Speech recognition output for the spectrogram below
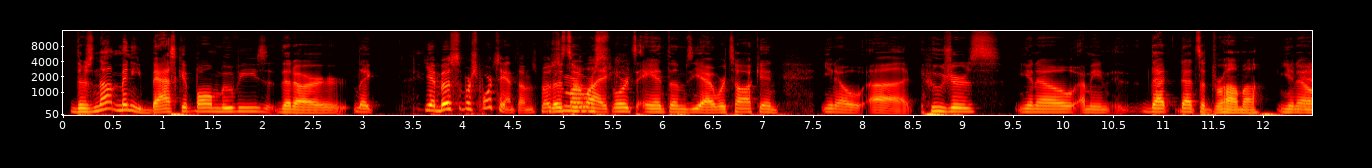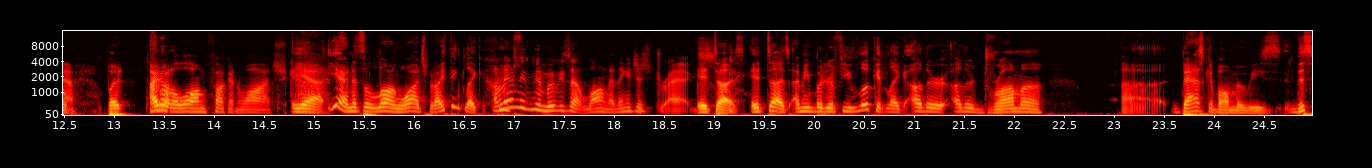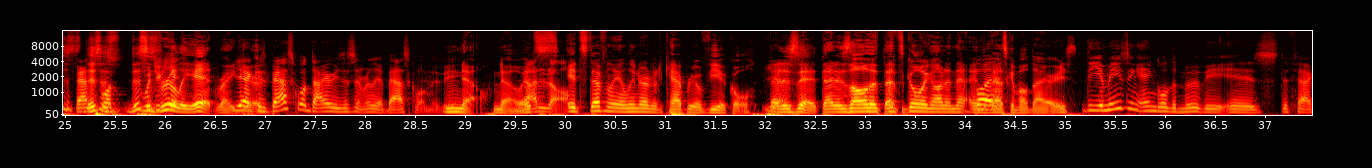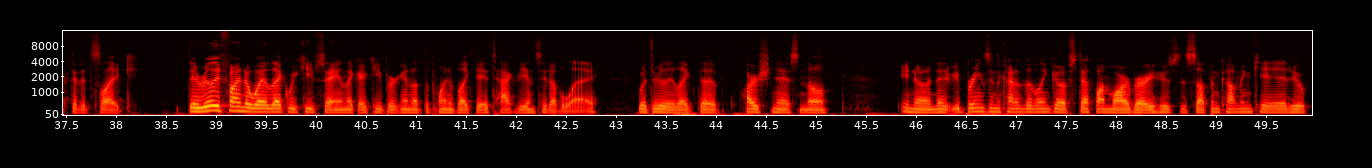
there's not many basketball movies that are like yeah, most of them are sports anthems. Most, of them are like sports anthems. Yeah, we're talking, you know, uh, Hoosiers. You know, I mean that that's a drama. You know, Yeah. but I I don't a long fucking watch. God. Yeah, yeah, and it's a long watch, but I think like I don't even think the movie's that long. I think it just drags. It does. It does. I mean, but if you look at like other other drama uh basketball movies, this is Basketball- this is this is really it right Yeah, because Basketball Diaries isn't really a basketball movie. no, no, Not it's at all. it's definitely a Leonardo DiCaprio vehicle. That is Yes. it. That is all that that's going on in that in the Basketball Diaries. The amazing angle of the movie is the fact that it's like they really find a way, like we keep saying, like I keep bringing up the point of like they attack the NCAA with really like the harshness and the, you know, and then it brings in kind of the lingo of Stephon Marbury, who's this up and coming kid who.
